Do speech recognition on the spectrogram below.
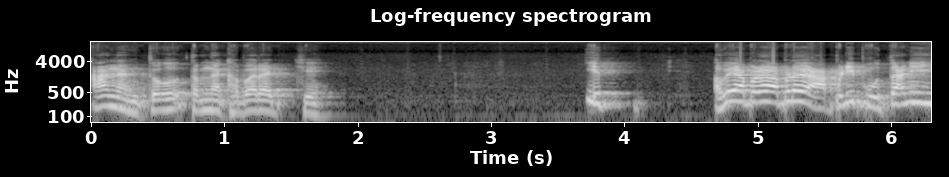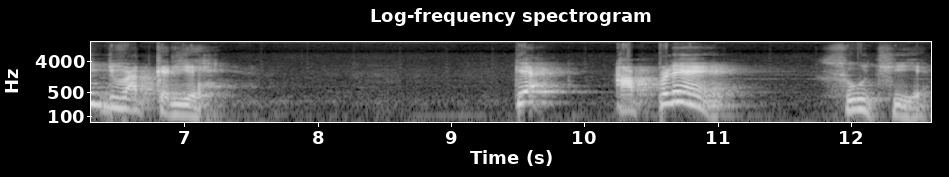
આનંદ તો તમને ખબર જ છે. એ હવે આપણે આપણે આપણી પોતાની જ વાત કરીએ. કે આપણે શું છીએ?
